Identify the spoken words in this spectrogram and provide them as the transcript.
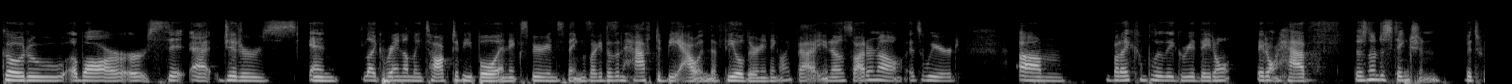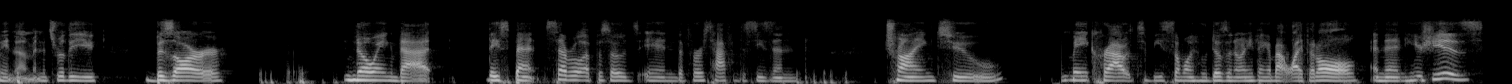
go to a bar or sit at Jitters and like randomly talk to people and experience things. Like it doesn't have to be out in the field or anything like that, you know? So I don't know. It's weird. Um, but I completely agree. They don't, they don't have, there's no distinction between them. And it's really bizarre knowing that they spent several episodes in the first half of the season trying to make her out to be someone who doesn't know anything about life at all. And then here she is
